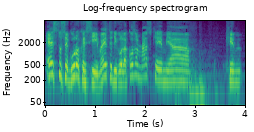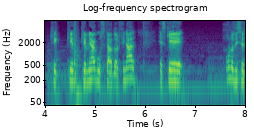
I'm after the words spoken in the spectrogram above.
Esto seguro que sí, ma te digo, la cosa más que me ha, que, que, que, que me ha gustado al final es que uno dice,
